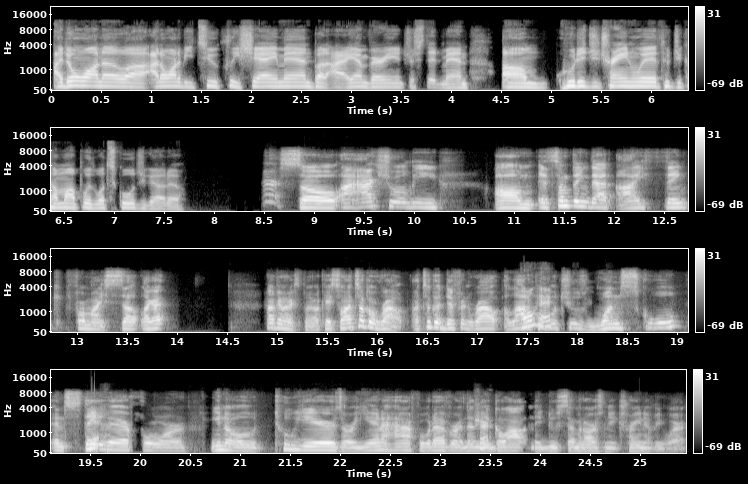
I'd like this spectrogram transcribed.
I don't want to. Uh, I don't want to be too cliche, man. But I am very interested, man. Um, who did you train with? Who'd you come up with? What school did you go to? So I actually, um, it's something that I think for myself. Like I, how can I explain? Okay, so I took a route. I took a different route. A lot Okay. of people choose one school and stay Yeah. there for you know two years or a year and a half or whatever, and then Sure. they go out and they do seminars and they train everywhere.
